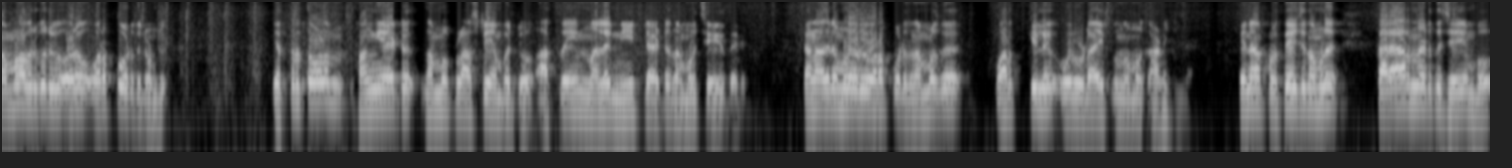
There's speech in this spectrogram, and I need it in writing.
നമ്മൾ അവർക്ക് ഒരു ഉറപ്പ് കൊടുത്തിട്ടുണ്ട്. എത്രത്തോളം ഭംഗിയായിട്ട് നമ്മൾ പ്ലാസ്റ്റർ ചെയ്യാൻ പറ്റുമോ അത്രയും നല്ല നീറ്റായിട്ട് നമ്മൾ ചെയ്തു തരും. കാരണം അതിന് നമ്മൾ ഒരു ഉറപ്പ് കൊടുക്കും. നമ്മൾക്ക് വർക്കിൽ ഒരു ഉടായ്പും നമ്മൾ കാണിക്കില്ല. പിന്നെ പ്രത്യേകിച്ച് നമ്മൾ കരാറിനടുത്ത് ചെയ്യുമ്പോൾ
